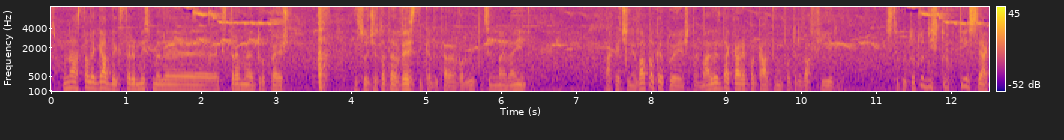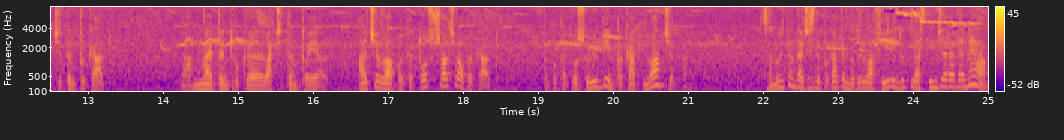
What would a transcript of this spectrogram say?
Spune asta legat de extremismele, extremele trupești din societatea vestică de care am vorbit puțin mai înainte. Dacă cineva păcătuiește, mai ales dacă are păcat împotriva firii, este cu totul destructiv să acceptăm păcatul. Da? Numai pentru că îl acceptăm pe el. Altceva păcătosul și altceva păcatul. Pe păcătosul iubim, păcatul nu acceptăm. Să nu uităm că aceste păcate împotriva firii duc la stingerea de neam.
